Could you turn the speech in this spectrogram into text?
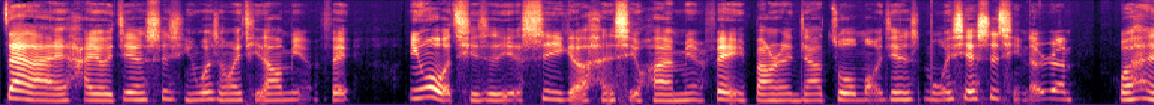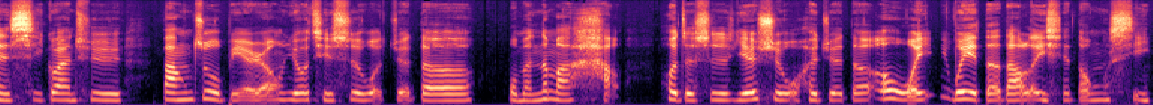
再来，还有一件事情，为什么会提到免费？因为我其实也是一个很喜欢免费帮人家做某一件某一些事情的人。我很习惯去帮助别人，尤其是我觉得我们那么好，或者是也许我会觉得，哦，我我也得到了一些东西，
